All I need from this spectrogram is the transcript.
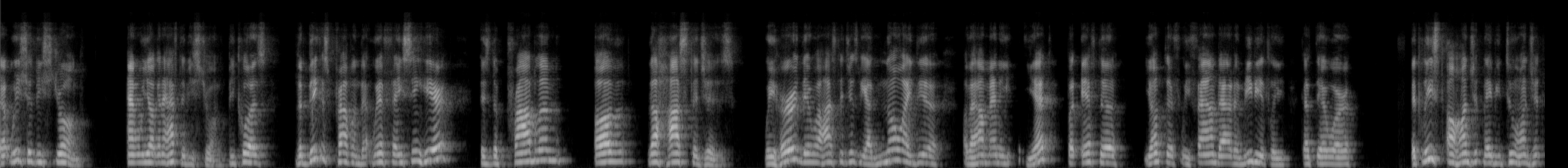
that we should be strong. And we are going to have to be strong because the biggest problem that we're facing here is the problem of the hostages. We heard there were hostages. We had no idea of how many yet, but after Yom Tov, we found out immediately that there were at least 100, maybe 200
